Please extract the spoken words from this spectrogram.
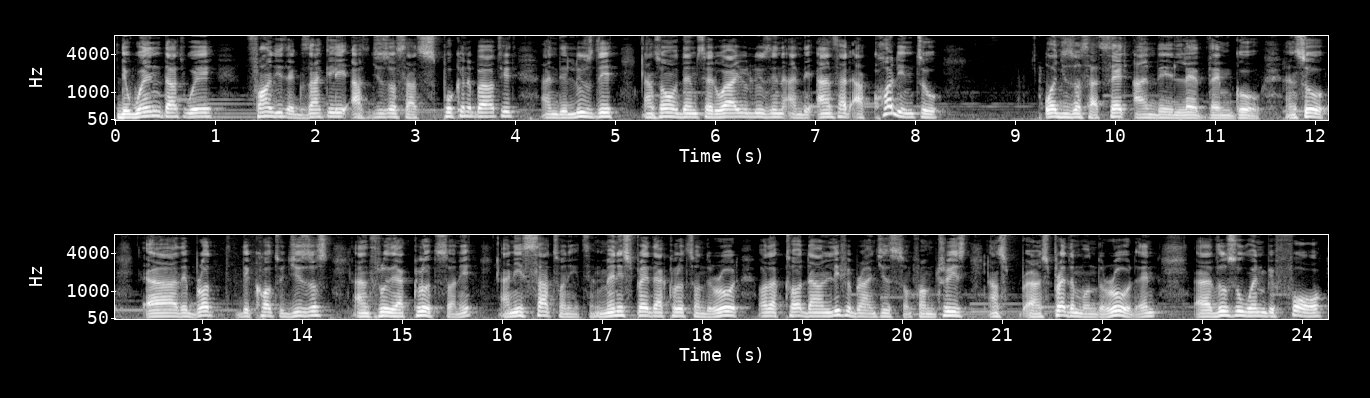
they went that way found it exactly as Jesus had spoken about it, and they lost it. And some of them said, Why are you losing? And they answered according to what Jesus had said, and they let them go. And so uh, they brought the call to Jesus and threw their clothes on it, and he sat on it. And many spread their clothes on the road, others tore down leafy branches from, trees and, sp- spread them on the road. And uh, those who went before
